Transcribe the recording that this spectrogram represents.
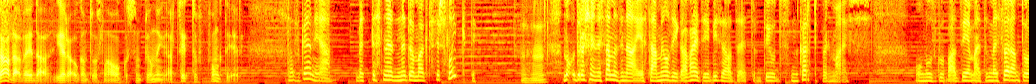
tādā veidā ieraugam tos laukus un pilnīgi ar citu funktieri. Tas gan jā, bet es ne, nedomāju, ka tas ir slikti. Mm -hmm. nu, droši vien ir samazinājies tā milzīgā vajadzība izaudzēt 20 kartupeļu maisus un uzglabāt ziemē, tad mēs varam to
